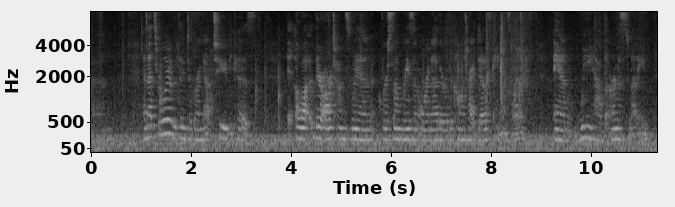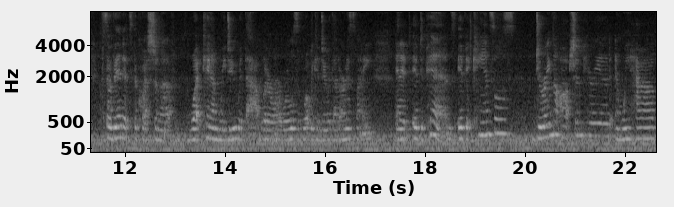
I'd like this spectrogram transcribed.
Um, and that's really the thing to bring up too, because a lot, there are times when, for some reason or another, the contract does cancel and we have the earnest money. So then it's the question of what can we do with that? What are our rules of what we can do with that earnest money? And it, it depends. If it cancels during the option period and we have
